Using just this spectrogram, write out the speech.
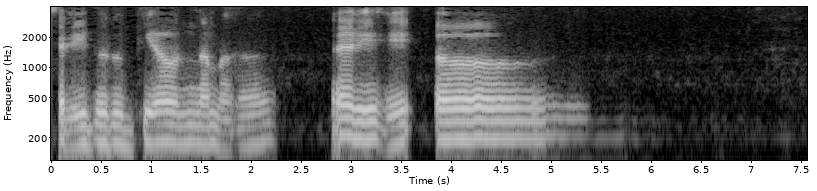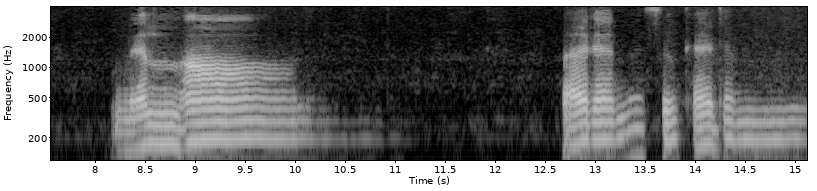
श्रीगुरुभ्यो नमः। हरिः ओ ब्रह्मा परमसुखदम्।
